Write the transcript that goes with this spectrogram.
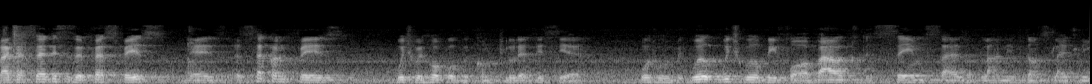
Like I said, this is the first phase. There is a second phase which we hope will be concluded this year, which will be, will, which will be for about the same size of land, if not slightly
